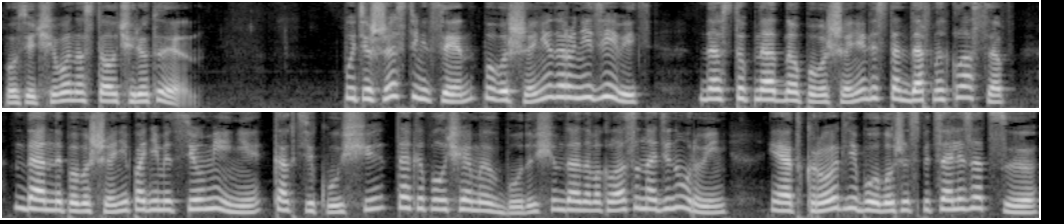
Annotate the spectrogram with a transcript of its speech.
после чего настал черед Н. Путешественница Н, повышение до уровня 9. Доступно одно повышение для стандартных классов. Данное повышение поднимет все умения, как текущие, так и получаемые в будущем данного класса на один уровень, и откроет либо улучшит специализацию.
